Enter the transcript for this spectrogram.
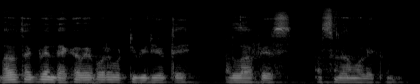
ভালো থাকবেন, দেখা হবে পরবর্তী ভিডিওতে। আল্লাহ হাফেজ। আসসালামু আলাইকুম।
